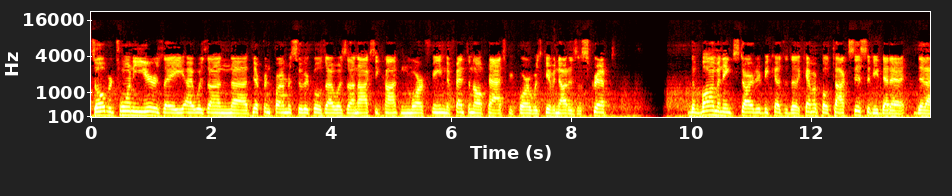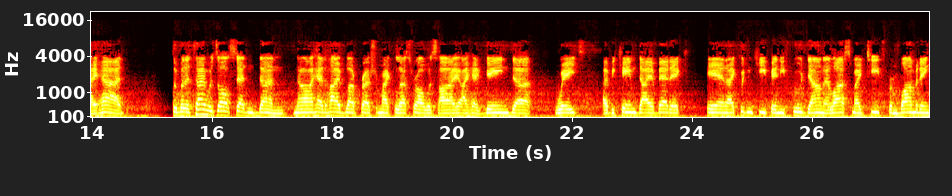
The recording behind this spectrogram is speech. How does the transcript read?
so over 20 years, I, was on uh, different pharmaceuticals. I was on OxyContin, morphine, the fentanyl patch before it was given out as a script. The vomiting started because of the chemical toxicity that I, that I had. So by the time it was all said and done, now I had high blood pressure, my cholesterol was high, I had gained uh, weight, I became diabetic, and I couldn't keep any food down. I lost my teeth from vomiting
